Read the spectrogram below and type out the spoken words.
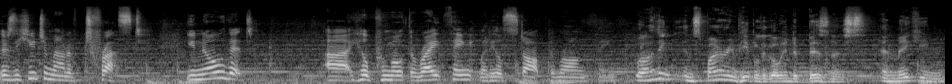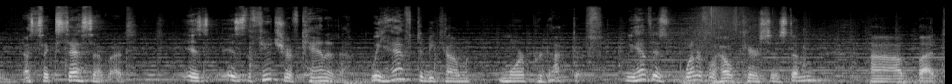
there's a huge amount of trust. You know that uh, he'll promote the right thing, but he'll stop the wrong thing. Well, I think inspiring people to go into business and making a success of it is, is the future of Canada. We have to become more productive. We have this wonderful healthcare system, uh, but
